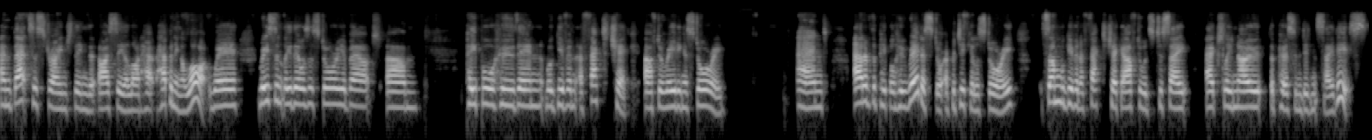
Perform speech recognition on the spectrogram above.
And that's a strange thing that I see a lot ha- happening a lot. Where recently there was a story about um, people who then were given a fact check after reading a story and out of the people who read a, sto- a particular story, some were given a fact check afterwards to say, actually, no, the person didn't say this.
